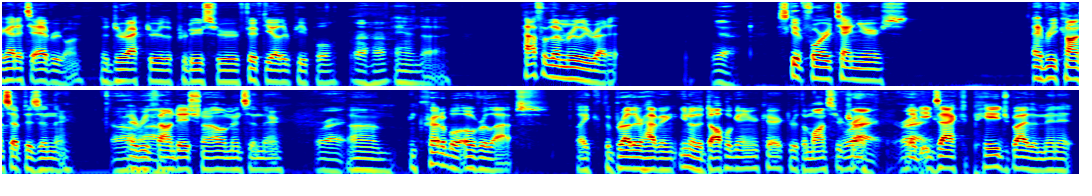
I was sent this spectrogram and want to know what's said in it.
I got it to everyone: the director, the producer, fifty other people, Uh huh. and uh, half of them really read it. Yeah. Skip forward ten years. Every concept is in there. Oh, Every wow. foundational element's in there. Right. Um, incredible overlaps. Like the brother having, you know, the doppelganger character with the monster truck. Right. Right. Like exact page by the minute.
